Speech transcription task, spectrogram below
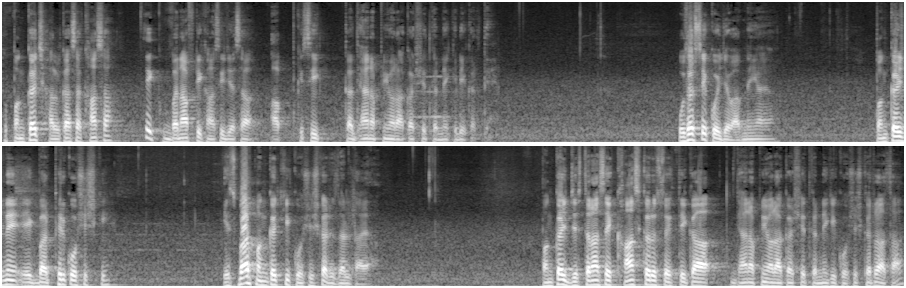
तो पंकज हल्का सा खांसा एक बनावटी खांसी जैसा आप किसी का ध्यान अपनी ओर आकर्षित करने के लिए करते हैं। उधर से कोई जवाब नहीं आया। पंकज ने एक बार फिर कोशिश की। इस बार पंकज की कोशिश का रिज़ल्ट आया। पंकज जिस तरह से खांस कर उस व्यक्ति का ध्यान अपनी ओर आकर्षित करने की कोशिश कर रहा था,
